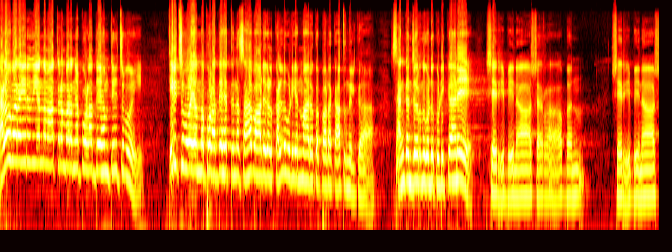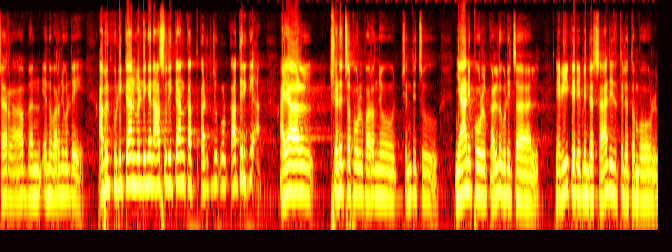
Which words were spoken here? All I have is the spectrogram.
കളവ് പറയരുത് എന്ന് മാത്രം പറഞ്ഞപ്പോൾ അദ്ദേഹം തിരിച്ചുപോയി. തിരിച്ചുപോയി വന്നപ്പോൾ അദ്ദേഹത്തിന്റെ സഹപാഠികൾ കള്ളുകുടിയന്മാരൊക്കെ പാടെ കാത്തു നിൽക്കുക. സംഘം ചേർന്നുകൊണ്ട് കുടിക്കാനേ ശരിബിനാ ഷറാബൻ ഷെരിബിനാ ഷറാബൻ എന്ന് പറഞ്ഞുകൊണ്ട് അവർ കുടിക്കാൻ വേണ്ടി ഇങ്ങനെ ആസ്വദിക്കാൻ കടിച്ചു കാത്തിരിക്കുക. അയാൾ ക്ഷണിച്ചപ്പോൾ പറഞ്ഞു ചിന്തിച്ചു ഞാനിപ്പോൾ കള്ളു കുടിച്ചാൽ നബി കരീമിന്റെ സാന്നിധ്യത്തിലെത്തുമ്പോൾ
